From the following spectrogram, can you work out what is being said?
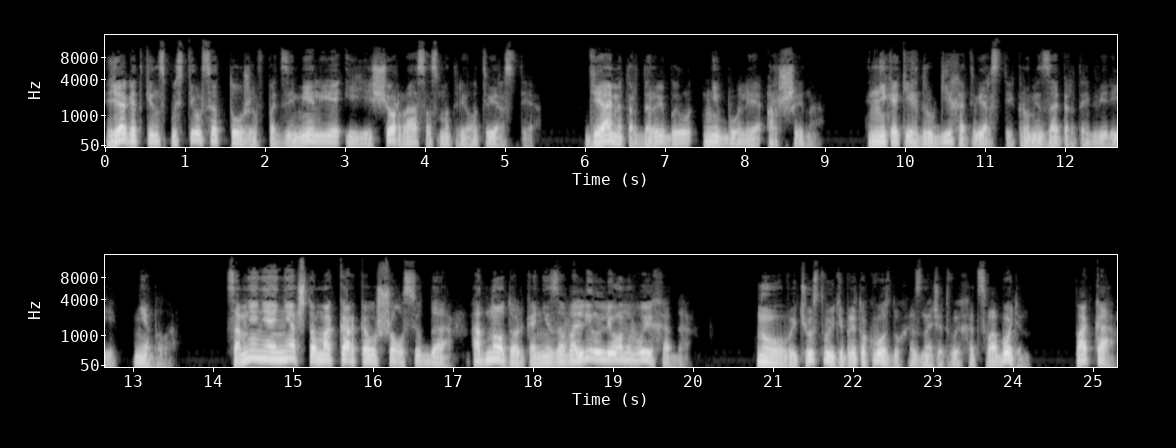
Ягодкин спустился тоже в подземелье и еще раз осмотрел отверстие. Диаметр дыры был не более аршина. Никаких других отверстий, кроме запертой двери, не было. Сомнения нет, что Макарка ушел сюда. Одно только, не завалил ли он выхода? Ну, вы чувствуете приток воздуха, значит, выход свободен. Пока.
